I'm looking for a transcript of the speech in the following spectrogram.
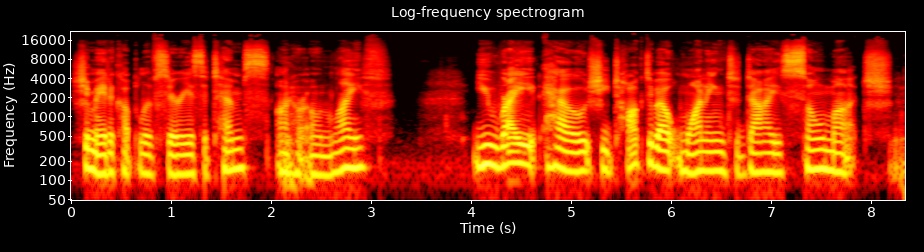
She made a couple of serious attempts on mm-hmm. her own life. You write how she talked about wanting to die so much mm-hmm.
